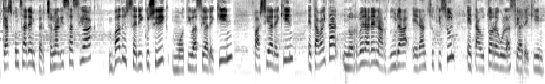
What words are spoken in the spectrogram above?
Ikaskuntzaren pertsonalizazioak badu zer ikusirik motivazioarekin, pasioarekin eta baita norberaren ardura erantzukizun eta autorregulazioarekin.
